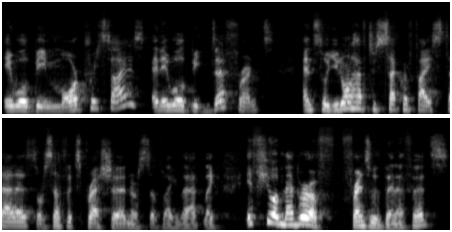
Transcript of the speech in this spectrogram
it will be more precise and it will be different. And so you don't have to sacrifice status or self-expression or stuff like that. Like if you're a member of Friends with Benefits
